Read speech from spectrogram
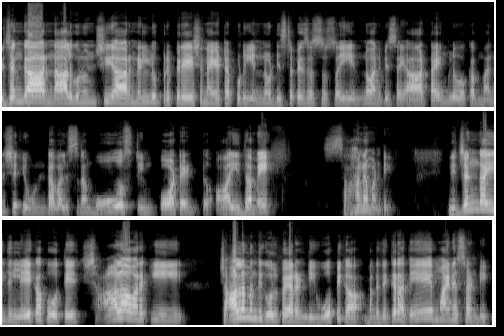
నిజంగా నాలుగు నుంచి ఆరు నెలలు ప్రిపరేషన్ అయ్యేటప్పుడు ఎన్నో డిస్టర్బెన్సెస్ వస్తాయి ఎన్నో అనిపిస్తాయి. ఆ టైంలో ఒక మనిషికి ఉండవలసిన మోస్ట్ ఇంపార్టెంట్ ఆయుధమే సహనం అండి. నిజంగా ఇది లేకపోతే చాలా వరకు చాలామంది కోల్పోయారండి. ఓపిక మన దగ్గర అదే మైనస్ అండి.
